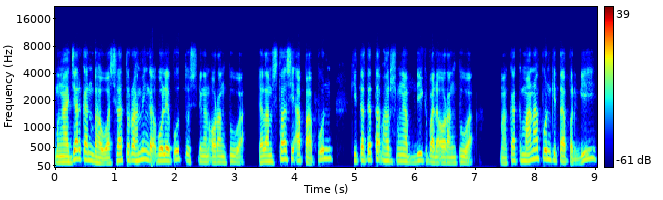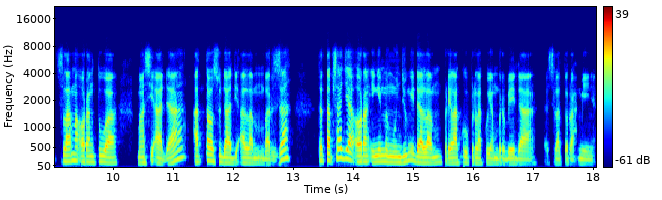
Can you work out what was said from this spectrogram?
mengajarkan bahwa silaturahmi nggak boleh putus dengan orang tua. Dalam situasi apa pun, kita tetap harus mengabdi kepada orang tua. Maka ke mana pun kita pergi, selama orang tua masih ada atau sudah di alam barzah, tetap saja orang ingin mengunjungi dalam perilaku-perilaku yang berbeda silaturahminya.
